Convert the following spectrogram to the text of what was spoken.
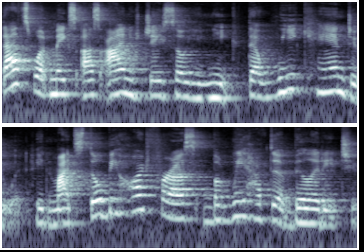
That's what makes us INFJ so unique that we can do it. It might still be hard for us, but we have the ability to.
